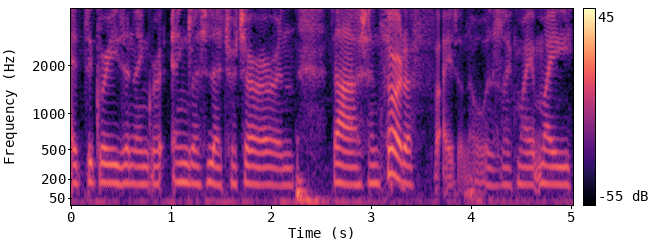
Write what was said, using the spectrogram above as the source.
Uh, degrees in Eng- English literature and that, and sort of, I don't know, it was like my my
